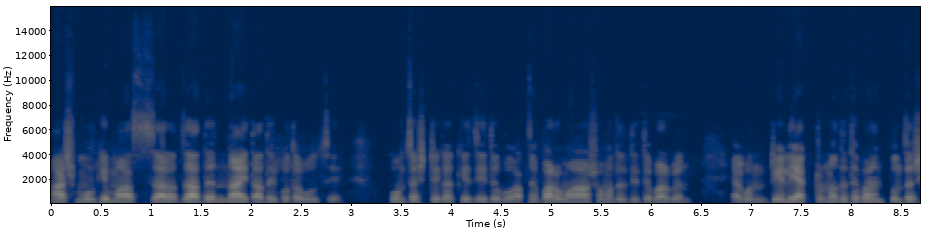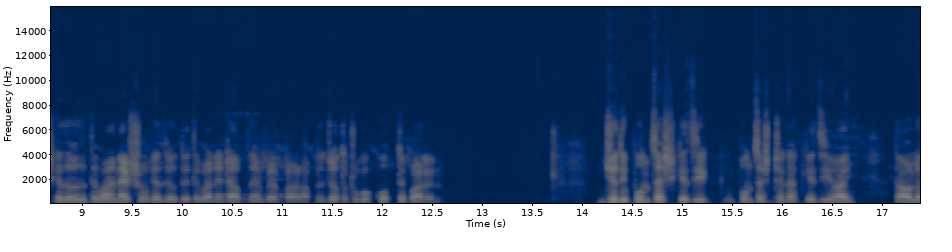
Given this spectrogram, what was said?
হাঁস, মুরগি, মাছ যারা, যাদের নাই তাদের কথা বলছে। পঞ্চাশ টাকা কেজি দেবো, আপনি বারো মাস আমাদের দিতে পারবেন। এখন ডেলি এক টনও দিতে পারেন, পঞ্চাশ কেজিও দিতে পারেন, একশো কেজিও দিতে পারেন। এটা আপনার ব্যাপার, আপনি যতটুকু করতে পারেন। যদি পঞ্চাশ কেজি, পঞ্চাশ টাকা কেজি হয় তাহলে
